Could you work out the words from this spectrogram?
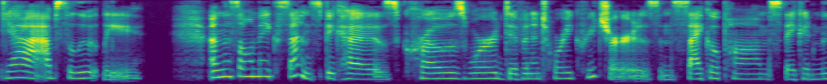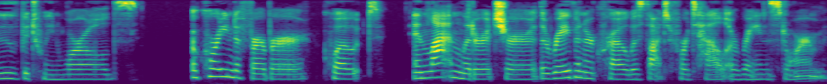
Yeah, absolutely. And this all makes sense because crows were divinatory creatures and psychopomps, they could move between worlds. According to Ferber, quote, in Latin literature, the raven or crow was thought to foretell a rainstorm,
